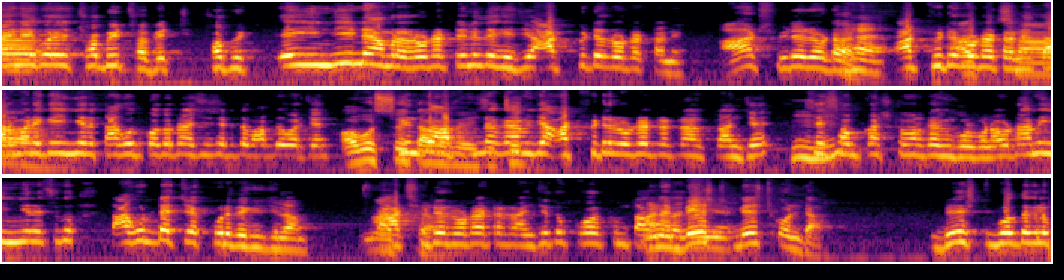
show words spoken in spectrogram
নাইন করে ছ ফিট ছ ফিট ছ ফিট এই ইঞ্জিনে আমরা রোটার টেনে দেখেছি আট ফিটের রোটার টানে। আট ফিটের রোটার হ্যাঁ আট ফিটের রোটার টানে। তার আচ্ছা। মানে কি ইঞ্জিনের তাগুদ কতটা আছে সেটা তো ভাবতে পারছেন? অবশ্যই কিন্তু আপনাকে আমি যে আট ফিটের রোটারটা টানছে সে সব কাস্টমারকে আমি বলব না। ওটা আমি ইঞ্জিনের শুধু তাগুদটা চেক করে দেখেছিলাম। আট আচ্ছা। ফিটের রোটারটা টানছে তো কম মানে বেস্ট বেস্ট কোনটা? বেস্ট বলতে গেলে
